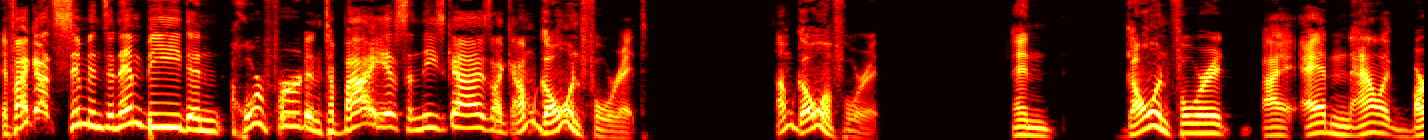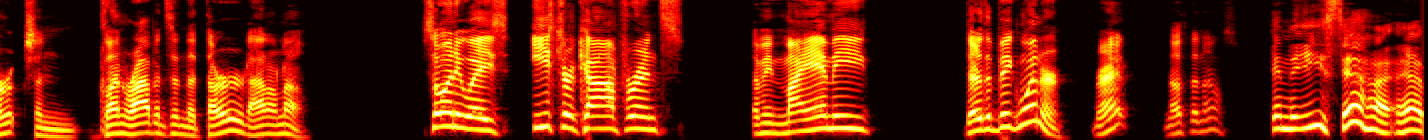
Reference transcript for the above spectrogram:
If I got Simmons and Embiid and Horford and Tobias and these guys, like I'm going for it. I'm going for it. And going for it by adding Alec Burks and Glenn Robinson the third, I don't know. So, anyways, Eastern Conference. I mean, Miami, they're the big winner, right? Nothing else. in the East, yeah, yeah,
